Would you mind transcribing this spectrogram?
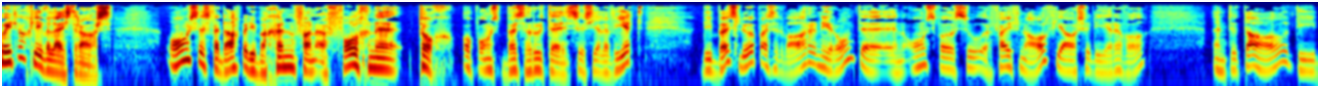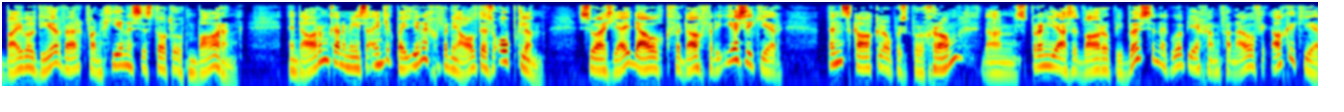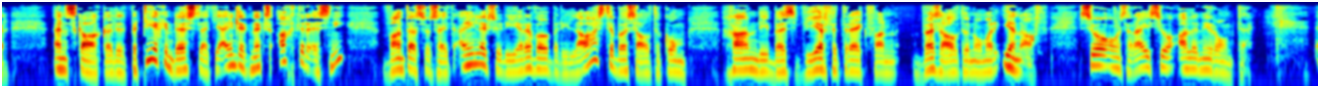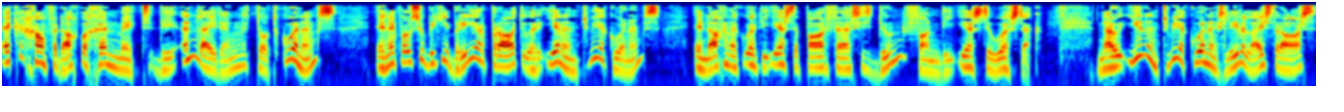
Goeiedag liewe luisteraars. Ons is vandag by die begin van 'n volgende tog op ons busroete. Soos julle weet, die bus loop as dit ware in die ronde en ons wil so oor 5 en 'n half jaar so die Here wil in totaal die Bybel deurwerk van Genesis tot Openbaring. En daarom kan 'n mens eintlik by enige van die haltes opklim. So as jy dalk vandag vir die eerste keer inskakel op ons program, dan spring jy as dit ware op die bus en ek hoop jy gaan van nou af elke keer inskakel. Dit beteken dus dat jy eintlik niks agter is nie, want as ons uiteindelik so die Here wil by die laaste bushalte kom, gaan die bus weer vertrek van bushalte nommer 1 af. So ons ry so al in die ronde. Ek gaan vandag begin met die inleiding tot Konings En ek wil so 'n bietjie breër praat oor 1 en 2 Konings en dan gaan ek ook die eerste paar versies doen van die eerste hoofstuk. Nou 1 en 2 Konings, liewe luisteraars,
